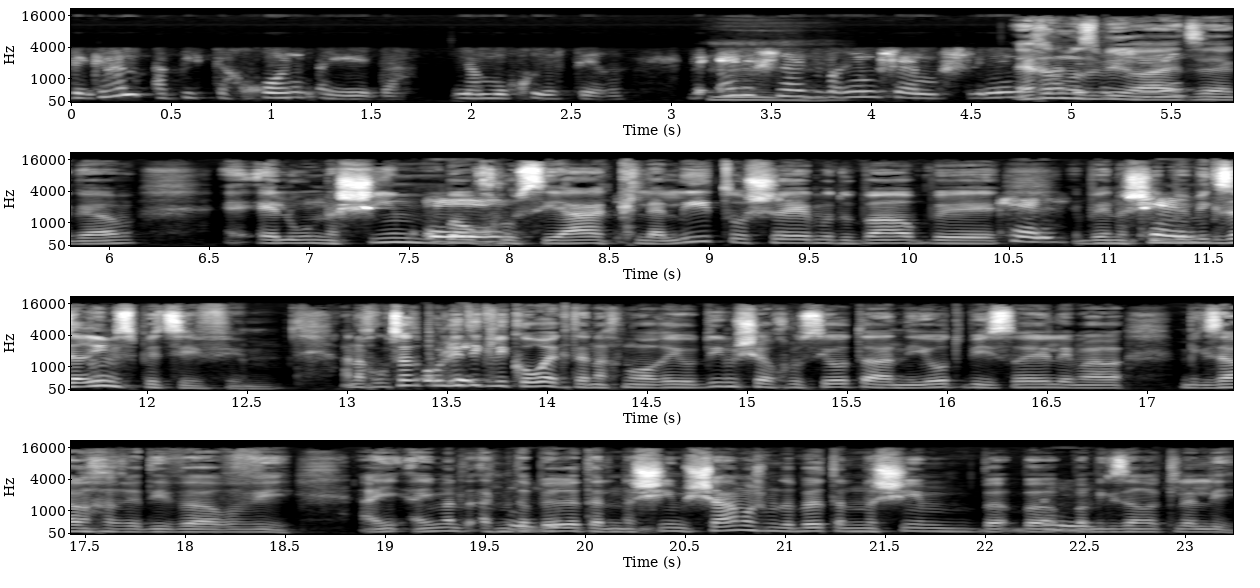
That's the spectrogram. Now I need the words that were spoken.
וגם הביטחון בידע נמוך יותר. ואלה. שני דברים שהם משלימים איך את מסבירה את זה, אגב? אלו נשים אה, באוכלוסייה הכללית, או שמדובר ב... כן, בנשים כן. במגזרים ספציפיים? אנחנו קצת אוקיי. פוליטיקלי קורקט, אנחנו הרי יודעים שהאוכלוסיות העניות בישראל הן המגזר החרדי והערבי. האם את. מדברת על נשים שם, או שמדברת על נשים במגזר הכללי,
